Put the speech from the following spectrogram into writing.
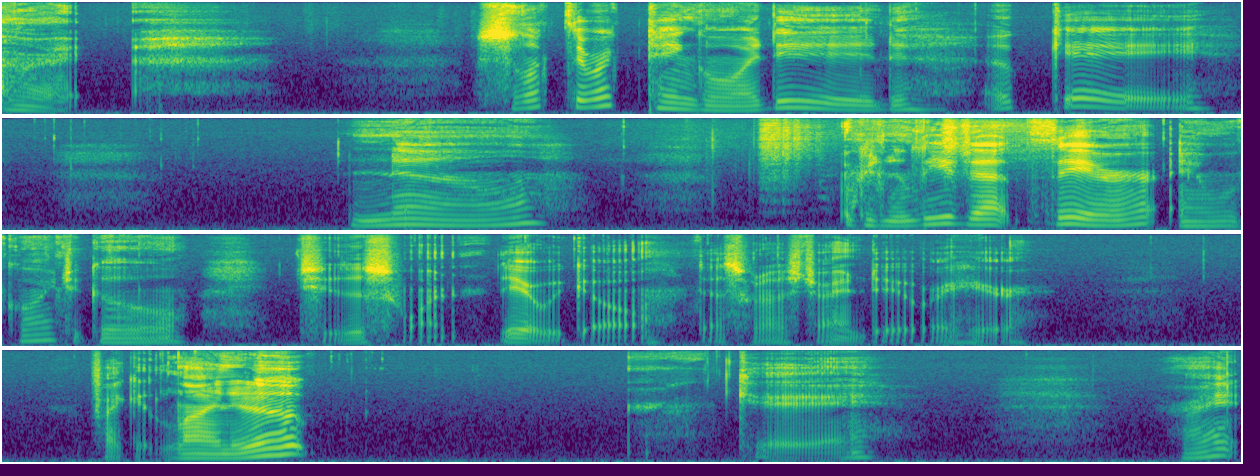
Alright. Select the rectangle. I did. Okay. Now, we're going to leave that there, and we're going to go to this one. There we go. That's what I was trying to do right here. If I could line it up. Okay. Right.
